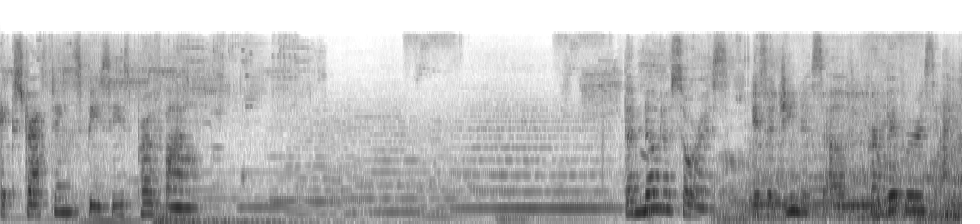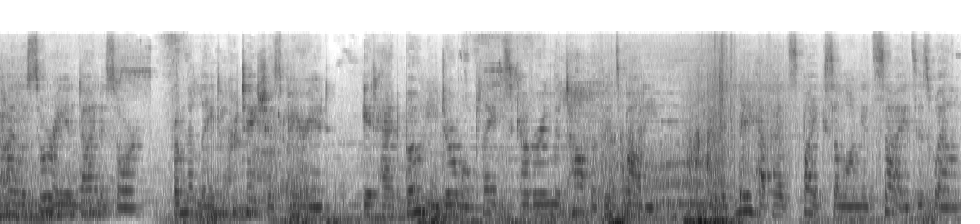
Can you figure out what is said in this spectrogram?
Extracting species profile. The Nodosaurus is a genus of herbivorous ankylosaurian dinosaur from the late Cretaceous period. It had bony dermal plates covering the top of its body, it may have had spikes along its sides as well.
